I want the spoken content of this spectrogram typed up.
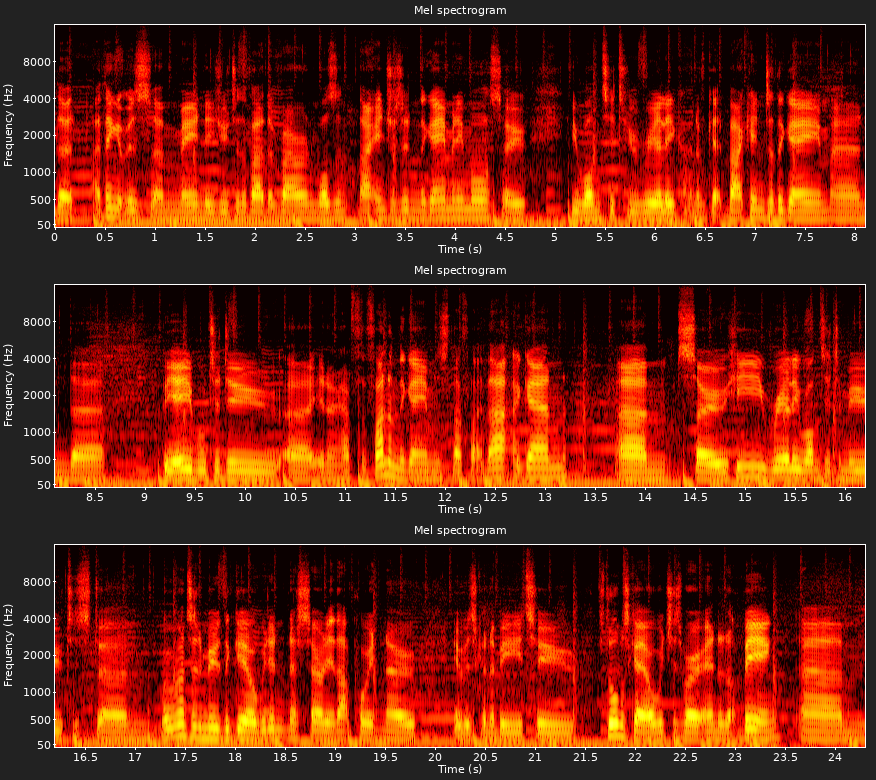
that I think it was um, mainly due to the fact that Varen wasn't that interested in the game anymore, so he wanted to really kind of get back into the game and uh, be able to do, uh, you know, have the fun in the game and stuff like that again. Um, so he really wanted to move to. Um, well, we wanted to move the guild. We didn't necessarily at that point know it was going to be to Stormscale, which is where it ended up being. Um,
